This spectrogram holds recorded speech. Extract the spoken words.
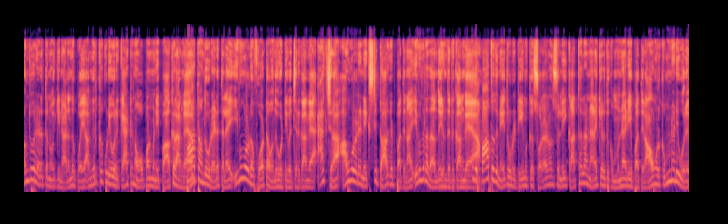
அந்த ஒரு இடத்தை நோக்கி நடந்து போய் அங்க இருக்கக்கூடிய ஒரு கேட்டனை ஓபன் பண்ணி பாக்குறாங்க. பார்த்த அந்த ஒரு இடத்துல இவங்களோட போட்டோ வந்து ஒட்டி வச்சிருக்காங்க. ஆக்சுவலா அவங்களோட நெக்ஸ்ட் டார்கெட் பாத்தீங்கன்னா இவங்கள தான் வந்து இருந்திருக்காங்க. பார்த்தது நேத்தோட டீமுக்கு சொல்லணும்னு சொல்லி கத்தலாம் நினைக்கிறதுக்கு முன்னாடியே பாத்தீங்கன்னா அவங்களுக்கு முன்னாடி ஒரு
